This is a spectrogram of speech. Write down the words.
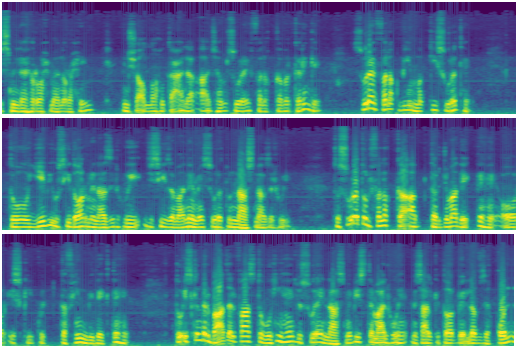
بسم اللہ الرحمن الرحیم۔ انشاءاللہ تعالی آج ہم سورہ فلق کور کریں گے۔ سورہ فلق بھی مکی صورت ہے۔ تو یہ بھی اسی دور میں نازل ہوئی، جسی زمانے میں سورت الناس نازل ہوئی۔ تو سورت الفلق کا آپ ترجمہ دیکھتے ہیں اور اس کی کچھ تفہیم بھی دیکھتے ہیں۔ تو اس کے اندر بعض الفاظ تو وہی ہیں جو سورہ ناس میں بھی استعمال ہوئے ہیں۔ مثال کے طور پہ لفظ قل،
